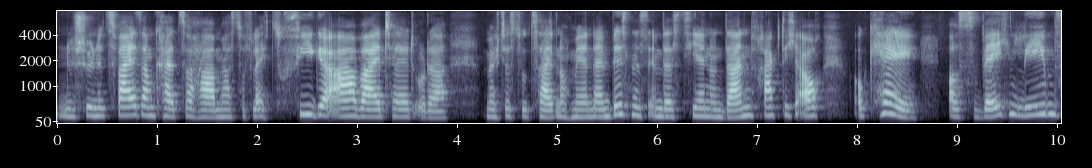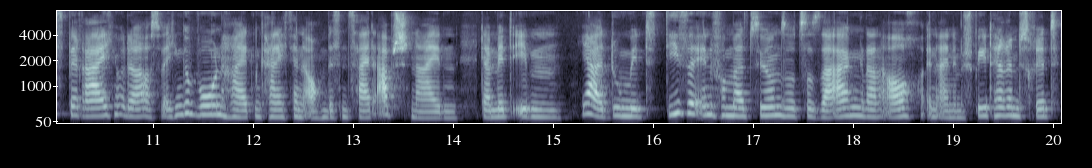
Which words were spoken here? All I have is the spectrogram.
eine schöne Zweisamkeit zu haben? Hast du vielleicht zu viel gearbeitet oder möchtest du Zeit noch mehr in dein Business investieren? Und dann frag dich auch, okay, aus welchen Lebensbereichen oder aus welchen Gewohnheiten kann ich denn auch ein bisschen Zeit abschneiden, damit eben ja, du mit dieser Information sozusagen dann auch in einem späteren Schritt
